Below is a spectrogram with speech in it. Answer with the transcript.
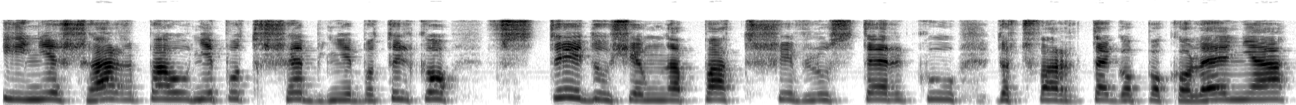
i nie szarpał niepotrzebnie, bo tylko wstydu się napatrzy w lusterku do czwartego pokolenia,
